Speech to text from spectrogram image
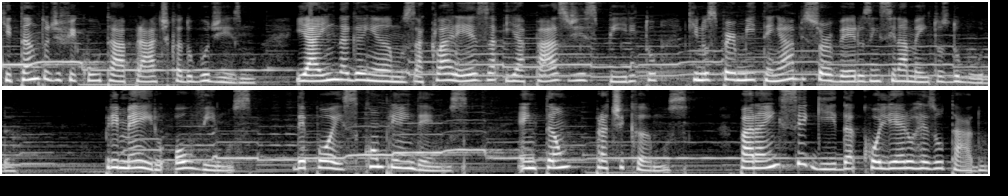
que tanto dificulta a prática do budismo, e ainda ganhamos a clareza e a paz de espírito que nos permitem absorver os ensinamentos do Buda. Primeiro ouvimos, depois compreendemos, então praticamos, para em seguida colher o resultado.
